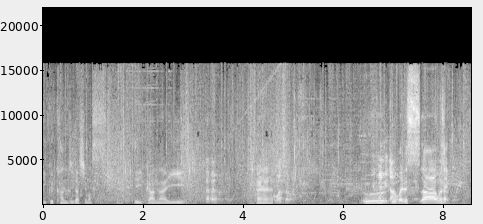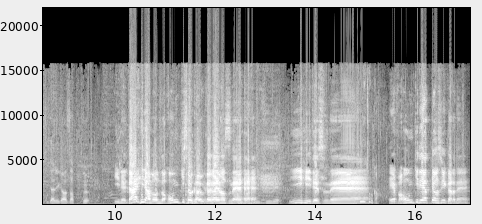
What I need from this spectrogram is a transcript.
行く感じ出します。で、行かない。れ。やばいやばい。はいはいはい。うー、了解です。あー、ごめんなさい。左側ザップ。いいね、ダイナモンの本気度が伺えますね。いいです右ね。やっぱ本気でやってほしいからね。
